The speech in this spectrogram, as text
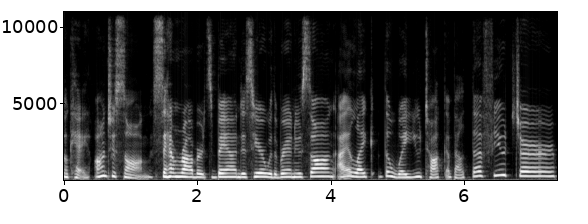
Okay, on to song. Sam Roberts Band is here with a brand new song. I like the way you talk about the future.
